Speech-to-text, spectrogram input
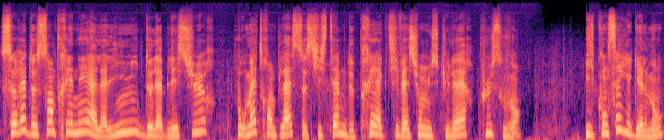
serait de s'entraîner à la limite de la blessure pour mettre en place ce système de préactivation musculaire plus souvent. Il conseille également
